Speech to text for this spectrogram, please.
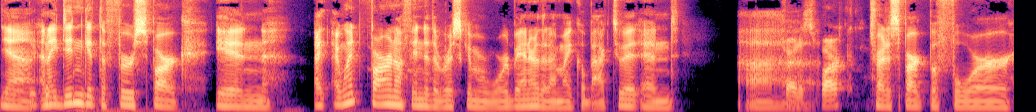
yeah, and I didn't get the first spark in I, I went far enough into the risk and reward banner that I might go back to it and uh try to spark. try to spark before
